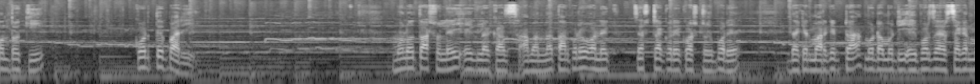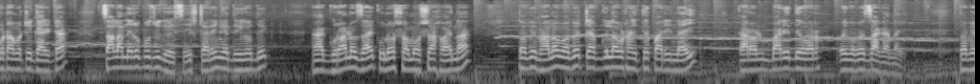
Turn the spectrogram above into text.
বন্ধ কি করতে পারি। মূলত আসলেই এগুলা কাজ আমার না। তারপরেও অনেক চেষ্টা করে কষ্টের পরে। দেখেন মার্কেটটা মোটামুটি এই পর্যায়ে আসছে। এখন মোটামুটি গাড়িটা চালানের উপযোগী হয়েছে। স্টারিং এদিক ওদিক ঘোরানো যায়, কোনো সমস্যা হয় না। তবে ভালোভাবে ট্যাপগুলো উঠাইতে পারি নাই, কারণ বাড়ি দেওয়ার ওইভাবে জায়গা নাই। তবে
